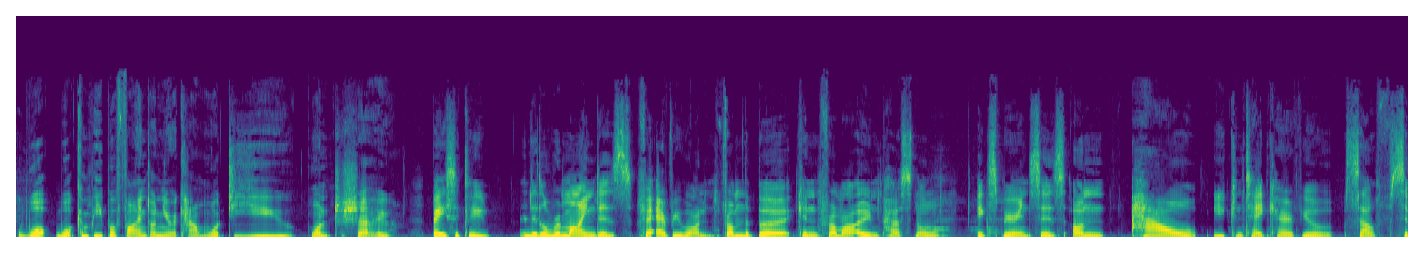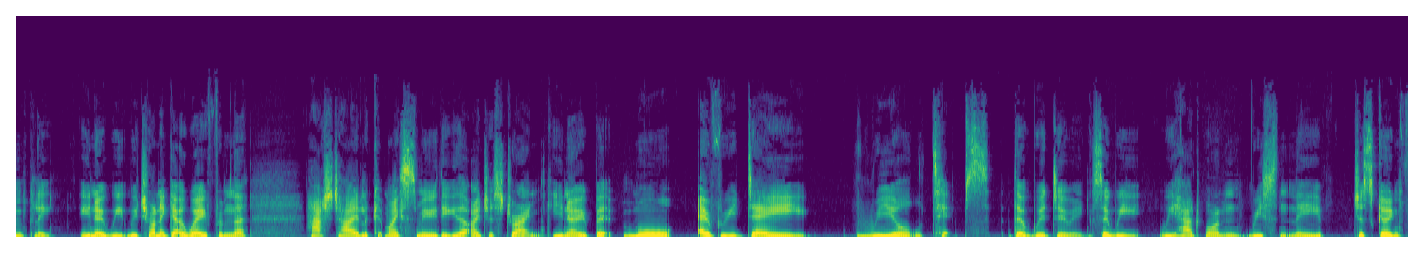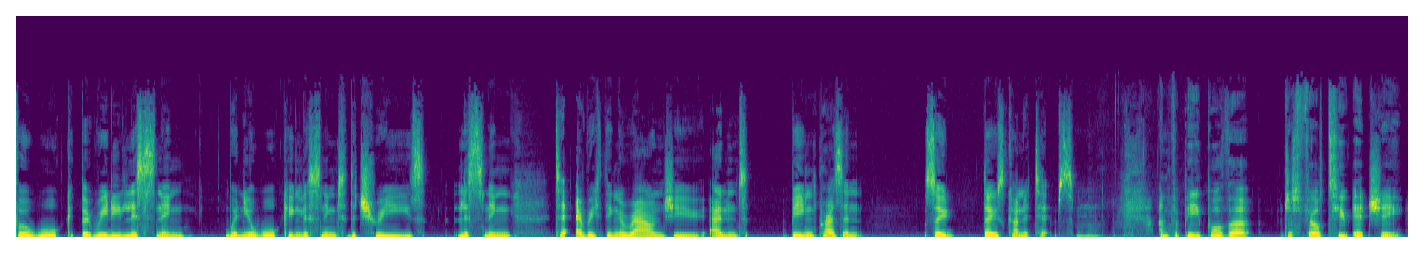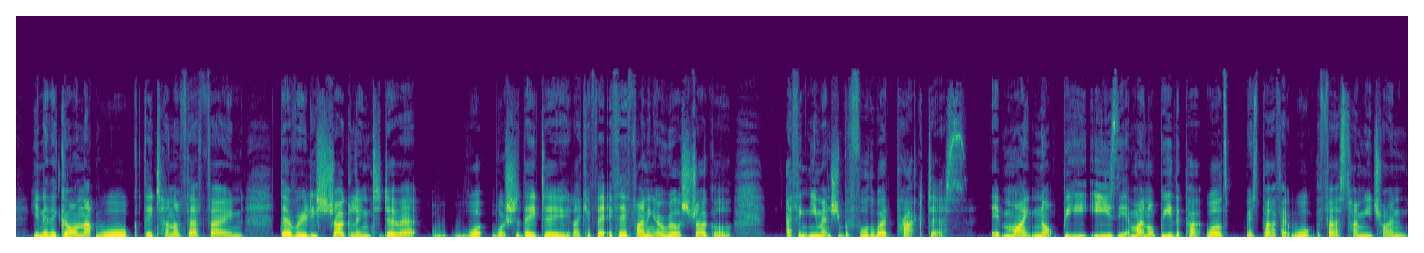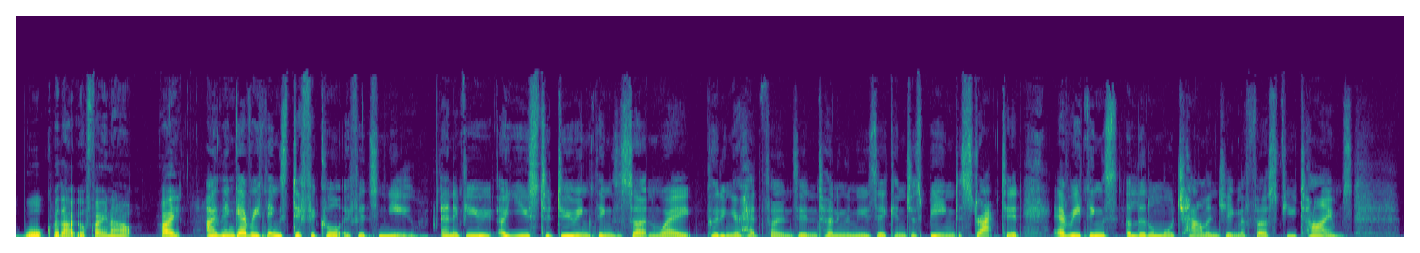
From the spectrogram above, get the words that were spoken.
What what can people find on your account? What do you want to show? Basically, little reminders for everyone from the book and from our own personal experiences on how you can take care of yourself simply. You know, we, we're trying to get away from the hashtag look at my smoothie that I just drank, you know, but more everyday real tips that we're doing. So we we had one recently just going for a walk but really listening when you're walking, listening to the trees, listening to everything around you and being present. So those kind of tips. Mm-hmm. And for people that just feel too itchy, you know, they go on that walk, they turn off their phone, they're really struggling to do it. What what should they do? Like if they if they're finding it a real struggle, I think you mentioned before the word practice. It might not be easy. It might not be the per- world's most perfect walk the first time you try and walk without your phone out right? I think everything's difficult if it's new. And if you are used to doing things a certain way, putting your headphones in, turning the music, and just being distracted, everything's a little more challenging the first few times.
